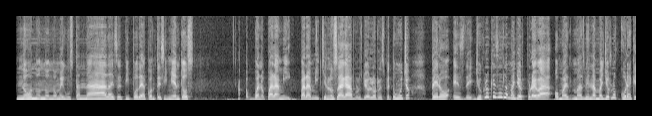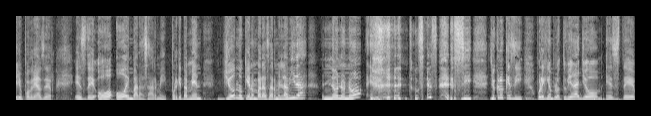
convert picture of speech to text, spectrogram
No, no, no, no me gusta nada ese tipo de acontecimientos. Bueno, para mí, para mí, quien los haga, pues yo lo respeto mucho, pero este, yo creo que esa es la mayor prueba, o más, más bien la mayor locura que yo podría hacer, este, o, o embarazarme, porque también yo no quiero embarazarme en la vida, no, no, no, entonces, sí, yo creo que sí, por ejemplo, tuviera yo, este,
